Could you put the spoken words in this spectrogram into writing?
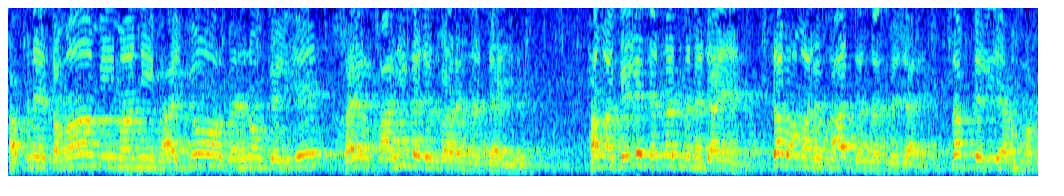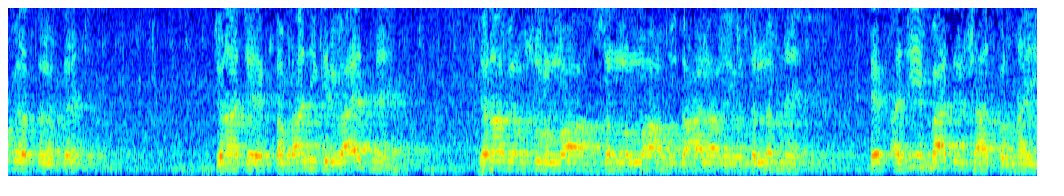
اپنے تمام ایمانی بھائیوں اور بہنوں کے لیے خیر خواہی کا جذبہ رہنا چاہیے۔ ہم اکیلے جنت میں نہ جائیں، سب ہمارے ساتھ جنت میں جائیں، سب کے لیے ہم مغفرت طلب کریں۔ چنانچہ ایک تبرانی کی روایت میں جناب رسول اللہ صلی اللہ تعالی علیہ وسلم نے ایک عجیب بات ارشاد فرمائی۔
